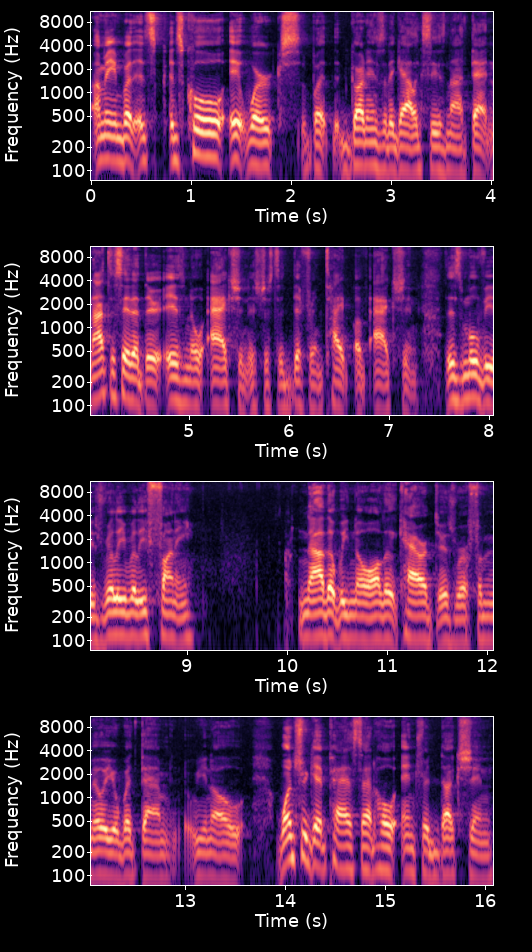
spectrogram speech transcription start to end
I mean, but it's it's cool. It works. But Guardians of the Galaxy is not that. Not to say that there is no action. It's just a different type of action. This movie is really really funny. Now that we know all the characters, we're familiar with them. You know, once you get past that whole introduction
